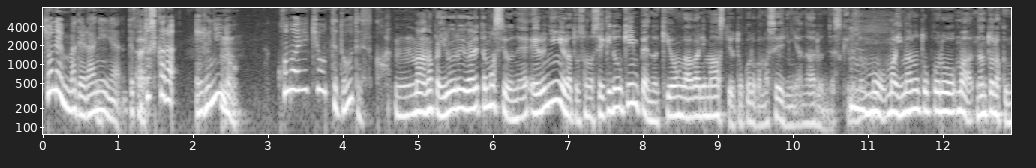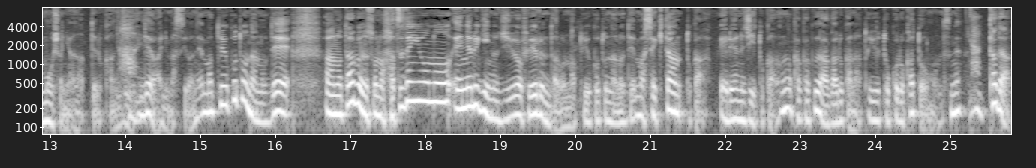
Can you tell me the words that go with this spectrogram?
去年までラニーニャ、で、今年からエルニーニョ、うんこの影響ってどうですか、うん、まあなんかいろいろ言われてますよね。エルニーニョだとその赤道近辺の気温が上がりますというところがまあ整理にはなるんですけれども、うん、まあ今のところ、まあなんとなく猛暑にはなってる感じではありますよね。はい、まあということなので、あの多分その発電用のエネルギーの需要は増えるんだろうなということなので、まあ石炭とか LNG とかの価格が上がるかなというところかと思うんですね。はい、ただ、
